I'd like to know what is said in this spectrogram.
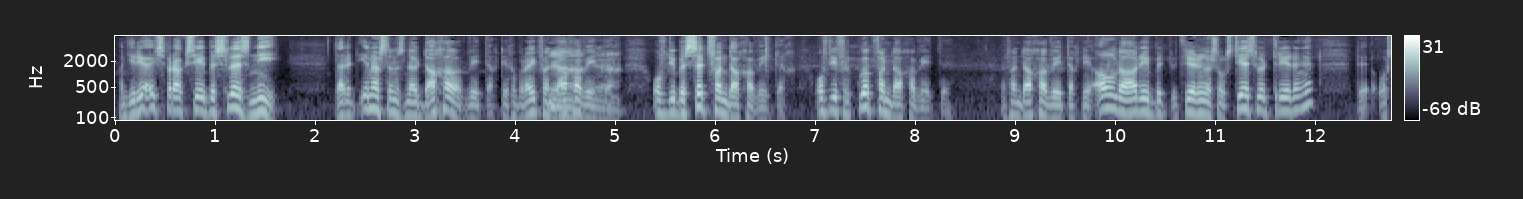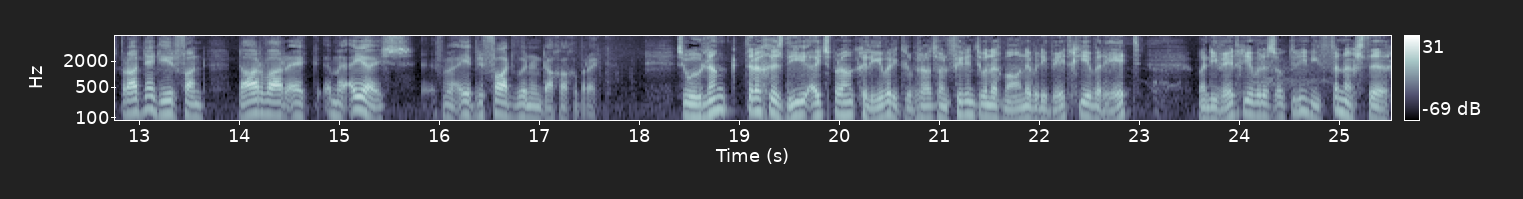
want hierdie uitspraak sê beslis nie dat dit enigstens nou dagga wettig, die gebruik van ja, dagga wettig ja. of die besit van dagga wettig of die verkoop van dagga wette van dagga wettig nie. Al daardie oortredinge is nog steeds oortredinge. Ons praat net hier van daar waar ek in my eie huis vir my eie privaat woning dagga gebruik. So hoe lank terug is die uitspraak gelewer? Het gepraat van 24 maande wat die wetgewer het want die wetgewer is ook nie die vinnigste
